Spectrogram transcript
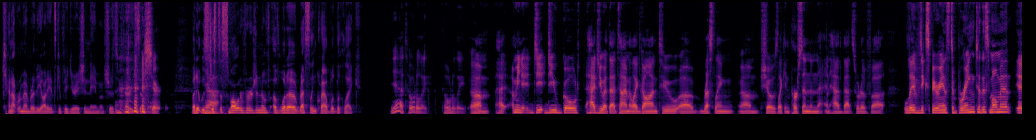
cannot remember the audience configuration name. I'm sure it's very simple. sure. but it was Yeah. just a smaller version of of what a wrestling crowd would look like. Yeah, totally, totally. Um, ha- I mean, do do you go? Had you at that time like gone to uh wrestling um shows like in person and and had that sort of uh lived experience to bring to this moment eh,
